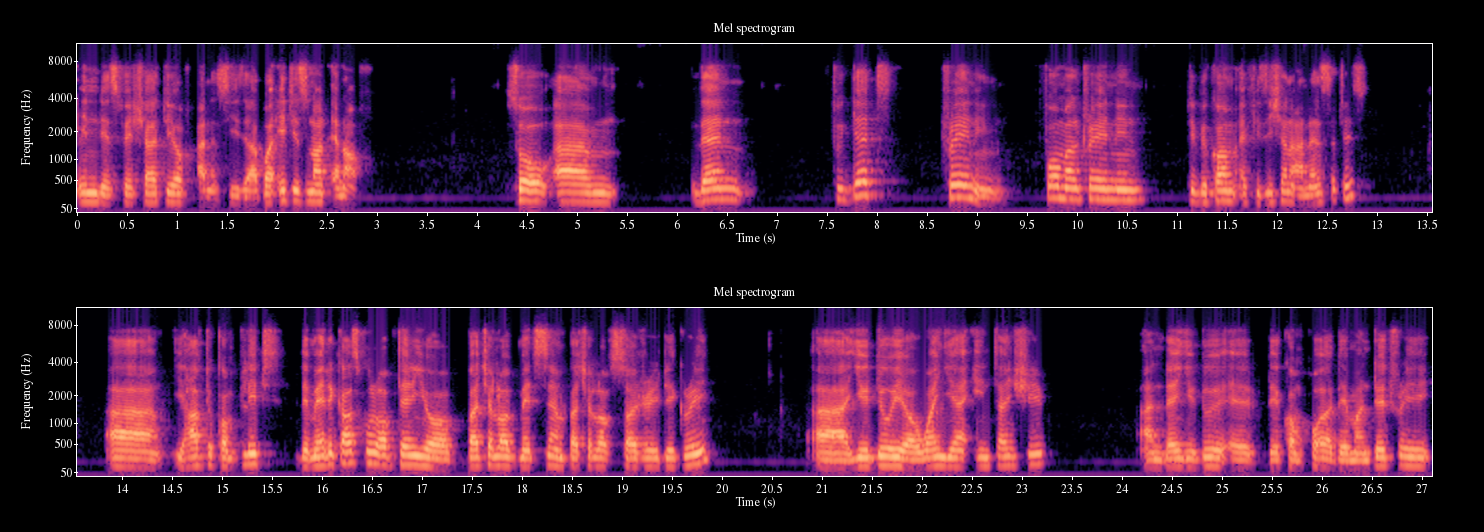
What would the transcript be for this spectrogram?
in the specialty of anesthesia, but it is not enough. So um, then to get training, formal training to become a physician anesthetist, uh, you have to complete the medical school, obtain your Bachelor of Medicine and Bachelor of Surgery degree. Uh, you do your one year internship and then you do a, the, the mandatory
